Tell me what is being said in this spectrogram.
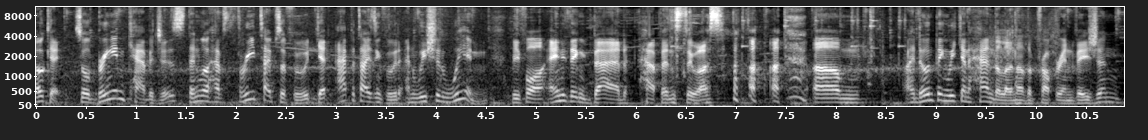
Okay, so bring in cabbages, then we'll have three types of food, get appetizing food, and we should win before anything bad happens to us. um, I don't think we can handle another proper invasion.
